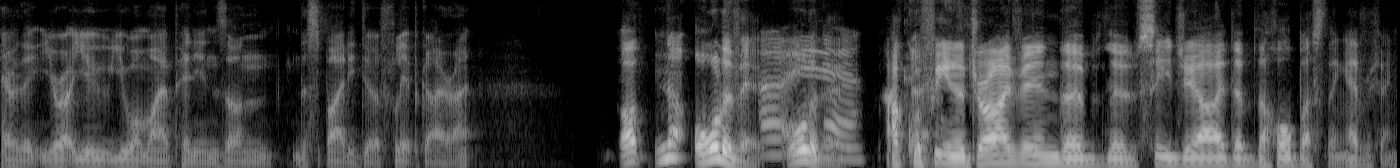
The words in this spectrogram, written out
everything. You're you you want my opinions on the Spidey do a flip guy, right? Oh no, all of it, Oh, all of yeah. it. Awkwafina driving the the CGI, the the whole bus thing, everything.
